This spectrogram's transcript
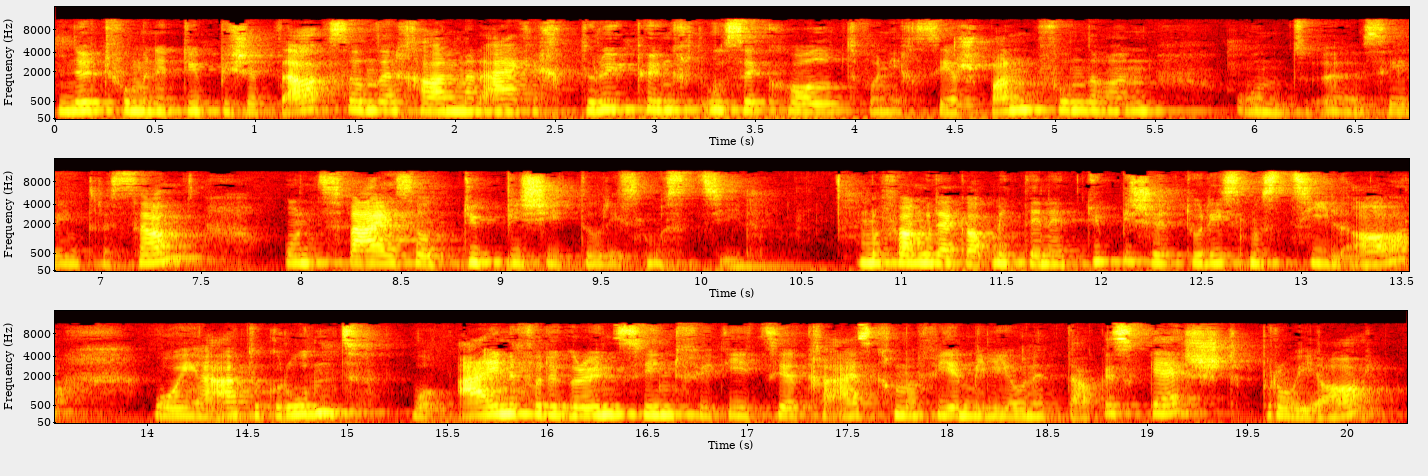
nicht von einem typischen Tag, sondern ich habe mir eigentlich drei Punkte herausgeholt, die ich sehr spannend gefunden habe und äh, sehr interessant. und zwei so typische Tourismusziele. Und wir fangen gerade mit diesen typischen Tourismuszielen an, wo ja auch der Grund, wo einer der Gründe sind für die ca. 1,4 Millionen Tagesgäste pro Jahr,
